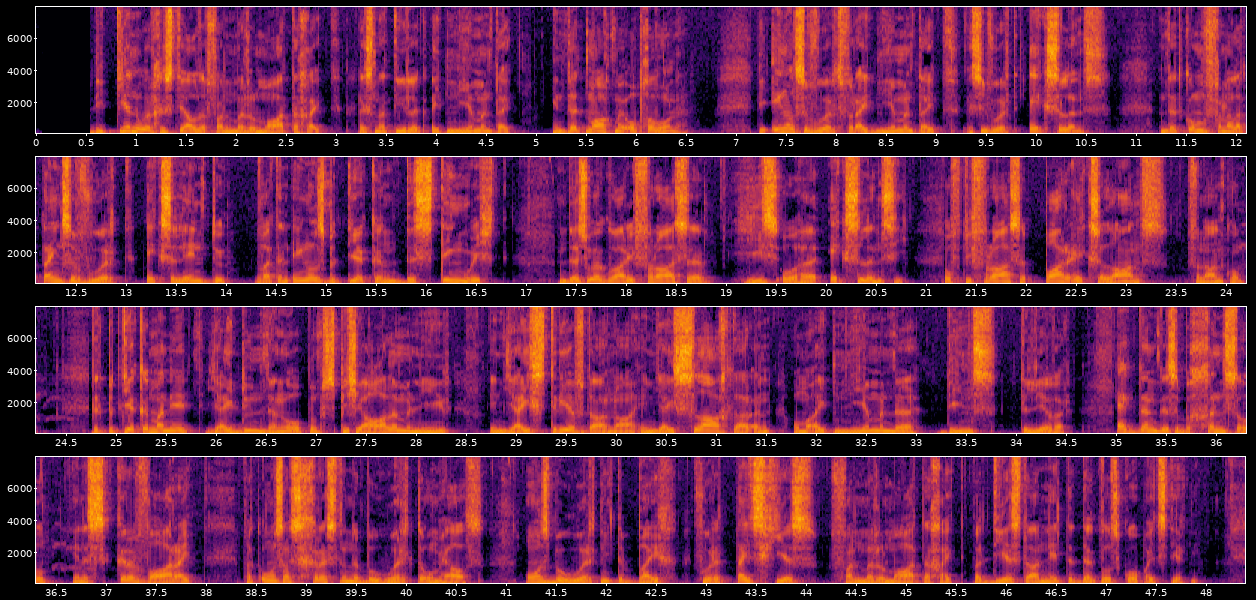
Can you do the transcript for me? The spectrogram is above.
Die teenoorgestelde van middelmatigheid is natuurlik uitnemendheid en dit maak my opgewonde. Die Engelse woord vir uitnemendheid is die woord excellence en dit kom van 'n Latynse woord excellento wat in Engels beteken distinguished. En dis ook waar die frase his or her excellency of die frase par excellence vandaan kom. Dit beteken maar net jy doen dinge op 'n spesiale manier en jy streef daarna en jy slaag daarin om 'n uitnemende diens te lewer. Ek dink dis 'n beginsel en 'n skrifwaarheid wat ons as Christene behoort te omhels. Ons behoort nie te buig voor 'n tydsgees van middelmatigheid wat deesdae net te dikwels kop uitsteek nie.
